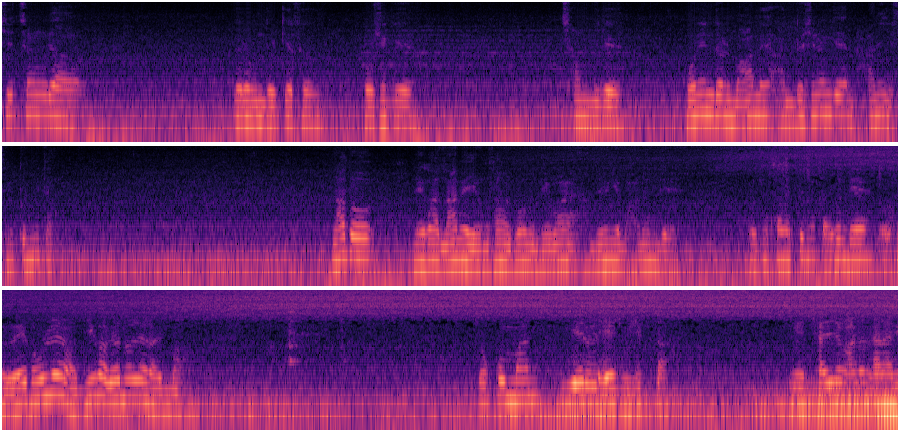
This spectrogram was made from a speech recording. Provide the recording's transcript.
시청자 여러분들께서 보시기에 참 이래 본인들 마음에 안 드시는 게 많이 있을 겁니다. 나도 내가 남의 영상을 보면 내 마음에 안 드는 게 많은데 오죽하겠습니까? 근데 왜 놀래나? 네가 왜 놀래나 임마? 조금만 이해를 해 주십사. 이게 촬영하는 사람이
